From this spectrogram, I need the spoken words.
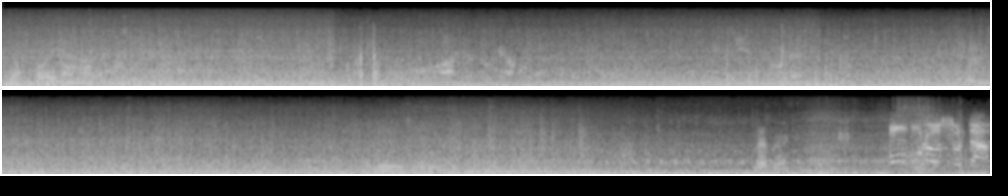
唔喐到依家。咩咩？Bon boulot, soldat.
